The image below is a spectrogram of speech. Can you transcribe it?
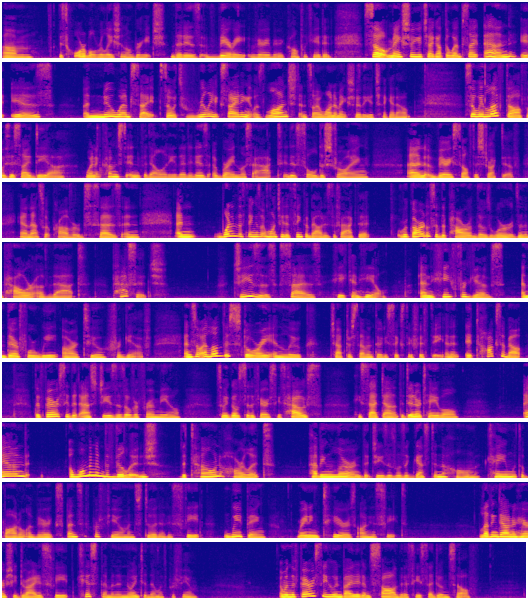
um, this horrible relational breach that is very, very, very complicated. So make sure you check out the website, and it is a new website. So it's really exciting. It was launched, and so I want to make sure that you check it out. So we left off with this idea when it comes to infidelity that it is a brainless act, it is soul destroying, and very self destructive and that's what Proverbs says. And and one of the things I want you to think about is the fact that regardless of the power of those words and the power of that passage, Jesus says he can heal and he forgives, and therefore we are to forgive. And so I love this story in Luke chapter 7, 36 through 50. And it, it talks about the Pharisee that asked Jesus over for a meal. So he goes to the Pharisee's house. He sat down at the dinner table, and a woman of the village, the town harlot, having learned that Jesus was a guest in the home, came with a bottle of very expensive perfume and stood at his feet, weeping, raining tears on his feet. Letting down her hair, she dried his feet, kissed them, and anointed them with perfume. And when the Pharisee who invited him saw this, he said to himself,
